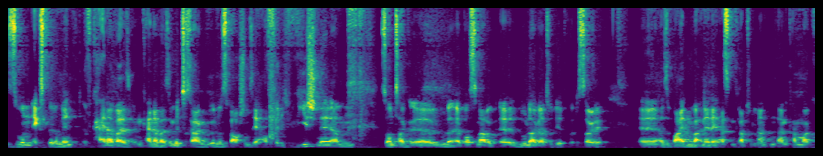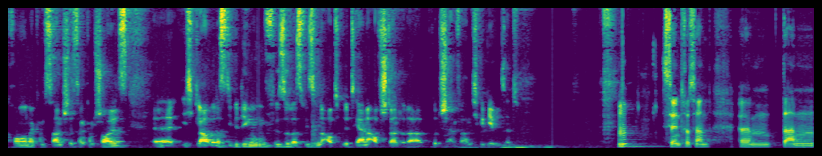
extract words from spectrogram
so ein Experiment auf keiner Weise, in keiner Weise mittragen würden. Und es war auch schon sehr auffällig, wie schnell am Sonntag äh, Lula, äh, Bolsonaro, äh, Lula gratuliert wurde. Sorry. Äh, also Biden war einer der ersten Gratulanten. Dann kam Macron, dann kam Sanchez, dann kam Scholz. Äh, ich glaube, dass die Bedingungen für sowas wie so einen autoritären Aufstand oder Putsch einfach nicht gegeben sind. Hm? Sehr interessant. Ähm, dann,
